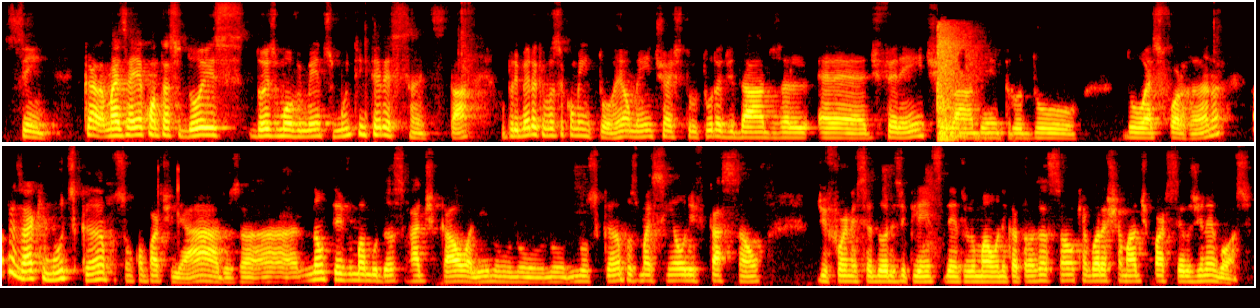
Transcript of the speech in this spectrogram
Sim. Cara, mas aí acontece dois, dois movimentos muito interessantes, tá? O primeiro é que você comentou, realmente a estrutura de dados é, é diferente lá dentro do, do S4HANA, apesar que muitos campos são compartilhados, a, não teve uma mudança radical ali no, no, no, nos campos, mas sim a unificação de fornecedores e clientes dentro de uma única transação, que agora é chamado de parceiros de negócio.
